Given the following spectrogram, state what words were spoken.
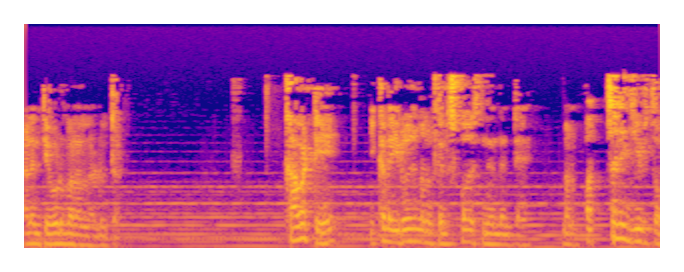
అని దేవుడు మనల్ని అడుగుతాడు. కాబట్టి ఇక్కడ ఈ రోజు మనం తెలుసుకోవాల్సింది ఏంటంటే మన పచ్చని జీవితం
